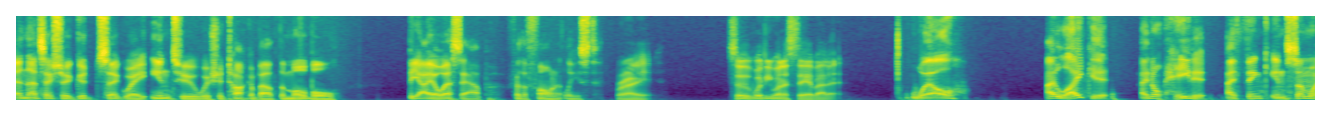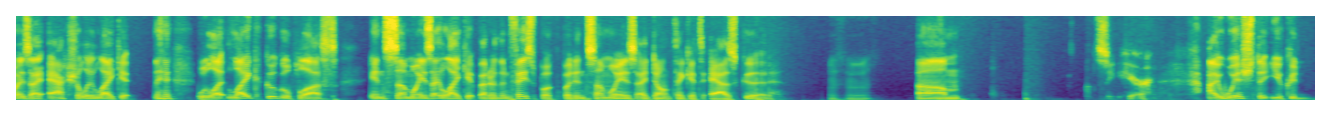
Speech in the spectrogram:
And that's actually a good segue into we should talk about the mobile, the iOS app for the phone at least. Right. So what do you want to say about it? Well, I like it. I don't hate it. I think in some ways I actually like it. well, like, like Google Plus, in some ways I like it better than Facebook, but in some ways I don't think it's as good. Mm-hmm. Um, let's see here. I wish that you could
